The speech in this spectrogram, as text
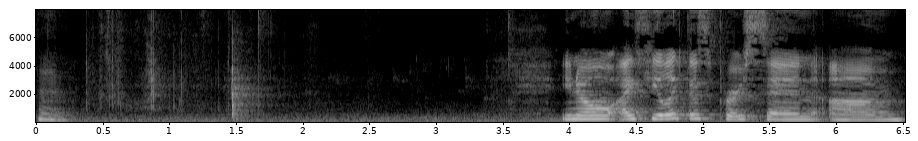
Hmm. You know, I feel like this person, um,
